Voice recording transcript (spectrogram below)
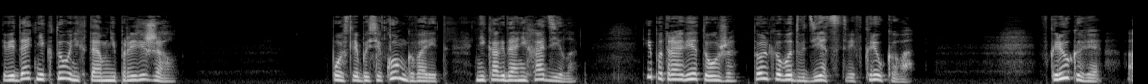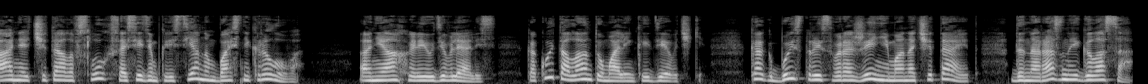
Видать, никто у них там не прорежал. После босиком, говорит, никогда не ходила. И по траве тоже, только вот в детстве, в Крюково. В Крюкове Аня читала вслух соседям-крестьянам басни Крылова. Они ахали и удивлялись. Какой талант у маленькой девочки! Как быстро и с выражением она читает, да на разные голоса.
